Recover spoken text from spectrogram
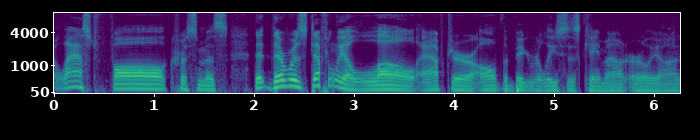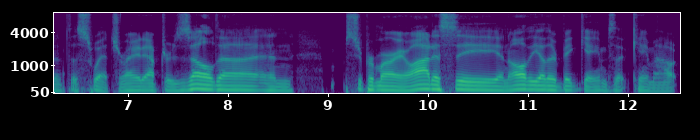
last fall, Christmas, that there was definitely a lull after all the big releases came out early on at the Switch, right? After Zelda and Super Mario Odyssey and all the other big games that came out.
